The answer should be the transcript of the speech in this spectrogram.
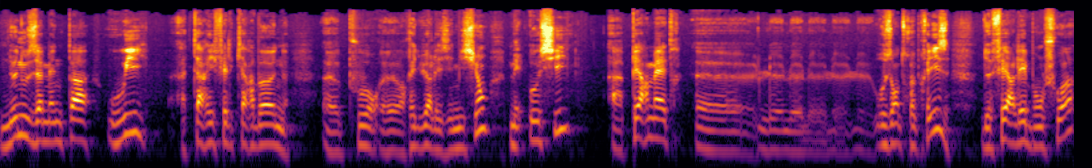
ne nous amènent pas, oui, à tarifer le carbone euh, pour réduire les émissions, mais aussi à permettre aux entreprises de faire les bons choix.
